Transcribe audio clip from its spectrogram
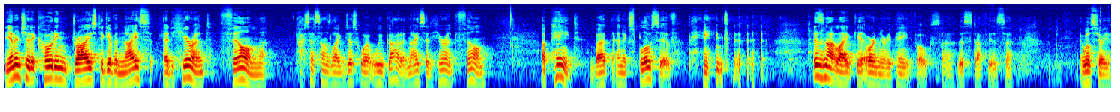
The energetic coating dries to give a nice adherent film. Gosh, that sounds like just what we've got a nice adherent film. A paint, but an explosive paint. this is not like ordinary paint, folks. Uh, this stuff is. Uh, I will show you.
